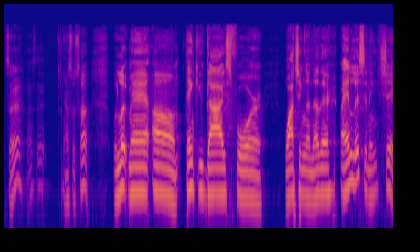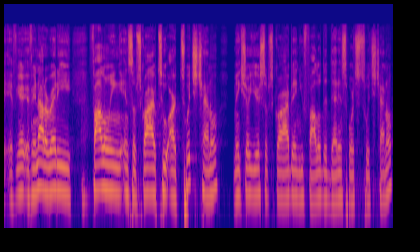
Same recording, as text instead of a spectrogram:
So yeah, that's it. That's what's up. Well, look, man. Um, thank you guys for watching another and listening. Shit, if you're if you're not already following and subscribed to our Twitch channel, make sure you're subscribed and you follow the Dead End Sports Twitch channel.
